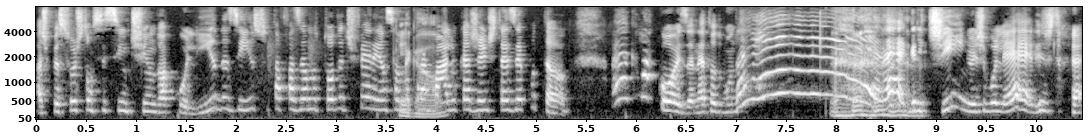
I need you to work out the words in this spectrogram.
as pessoas estão se sentindo acolhidas e isso está fazendo toda a diferença legal. no trabalho que a gente está executando. Aí é aquela coisa, né? Todo mundo. É, né? Gritinhos, mulheres. Né?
